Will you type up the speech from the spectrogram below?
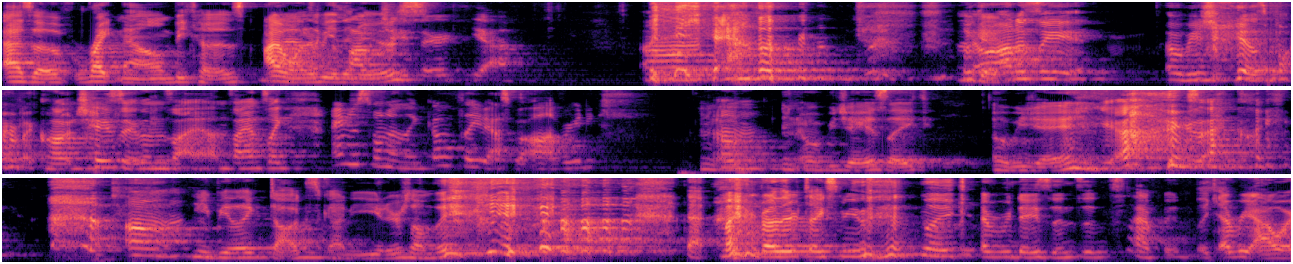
as of right now because I want to be the news. chaser, Yeah. Um, yeah. no, Okay. honestly, OBJ is more of a cloud chaser than Zion. Zion's like, I just want to like go play basketball day. And, Um, and OBJ is like, OBJ. Yeah, exactly. Um, He'd be like, dogs gotta eat or something. that my brother texts me that like every day since it's happened, like every hour.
